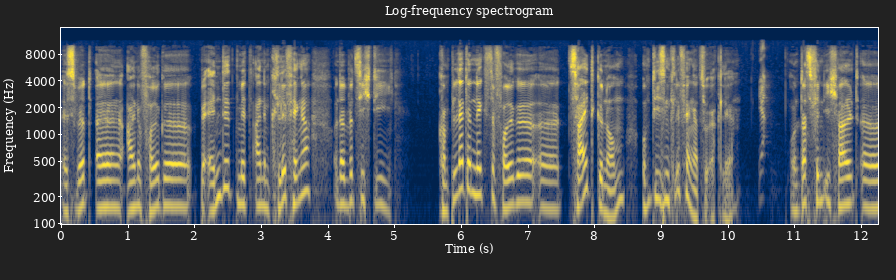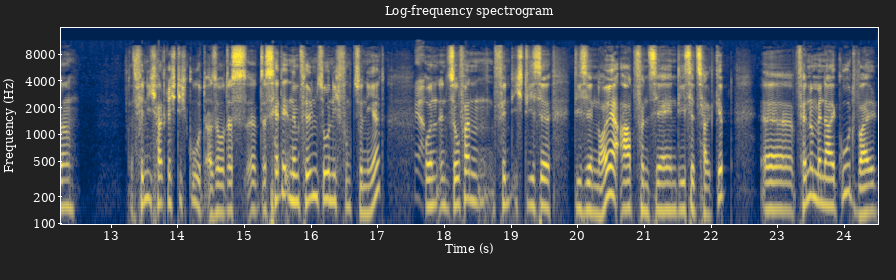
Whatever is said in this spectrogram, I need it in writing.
es wird äh, eine Folge beendet mit einem Cliffhanger und dann wird sich die komplette nächste Folge äh, Zeit genommen, um diesen Cliffhanger zu erklären. Ja. Und das finde ich halt, äh, das finde ich halt richtig gut. Also das, äh, das hätte in einem Film so nicht funktioniert. Ja. Und insofern finde ich diese, diese neue Art von Serien, die es jetzt halt gibt, äh, phänomenal gut, weil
